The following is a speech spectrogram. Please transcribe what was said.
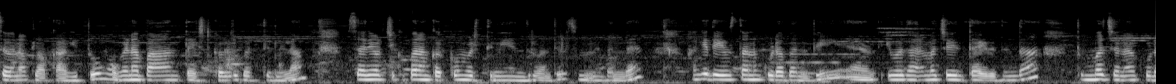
ಸೆವೆನ್ ಓ ಕ್ಲಾಕ್ ಆಗಿತ್ತು. ಹೋಗೋಣ ಬಾ ಅಂತ ಎಷ್ಟು ಕಳೆದ್ರು ಬರ್ತಿರ್ಲಿಲ್ಲ. ಸರಿ ಅವ್ರು ಚಿಕ್ಕಪ್ಪ ನಂಗೆ ಕರ್ಕೊಂಬಿಡ್ತೀನಿ ಅಂದರು ಅಂತೇಳಿ ಸುಮ್ಮನೆ ಬಂದೆ. ಹಾಗೆ ದೇವಸ್ಥಾನ ಕೂಡ ಬಂದ್ವಿ. ಇವತ್ತು ಹನುಮ ಜಯಂತಿ ಆಗಿರೋದ್ರಿಂದ ತುಂಬ ಜನ ಕೂಡ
